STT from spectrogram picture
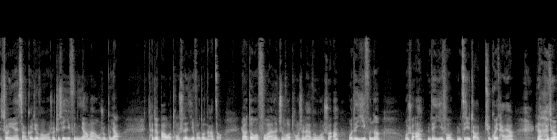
收银员小哥就问我说：“这些衣服你要吗？”我说：“不要。”他就把我同事的衣服都拿走，然后等我付完了之后，同事来问我说：“啊，我的衣服呢？”我说：“啊，你的衣服你自己找去柜台呀。”然后他就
